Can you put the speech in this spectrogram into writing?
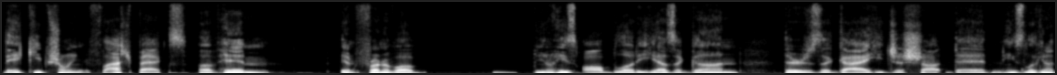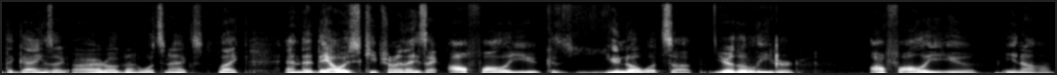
they keep showing flashbacks of him in front of a. You know, he's all bloody. He has a gun. There's a guy he just shot dead, and he's looking at the guy. He's like, "All right, Orga, what's next?" Like, and they always keep showing that. He's like, "I'll follow you because you know what's up. You're the leader. I'll follow you. You know,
